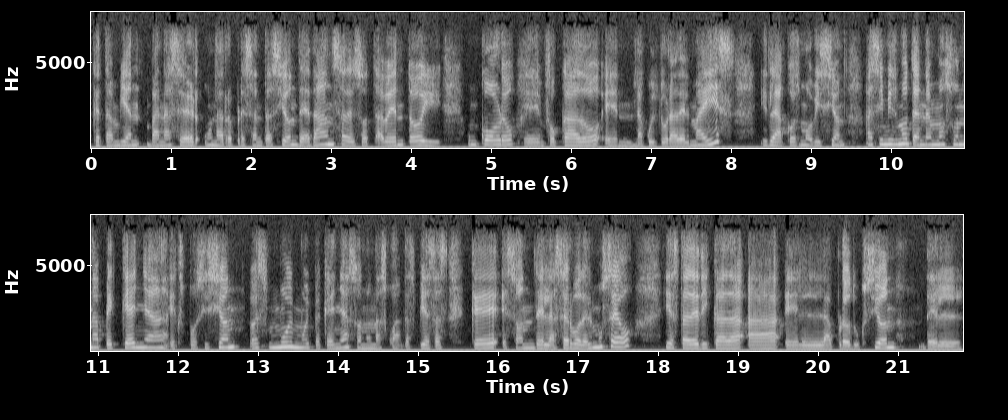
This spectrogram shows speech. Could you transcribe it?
que también van a hacer una representación de danza, de sotavento y un coro eh, enfocado en la cultura del maíz y la cosmovisión. Asimismo tenemos una pequeña exposición, es muy muy pequeña, son unas cuantas piezas que son del acervo del museo y está dedicada a la producción del,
